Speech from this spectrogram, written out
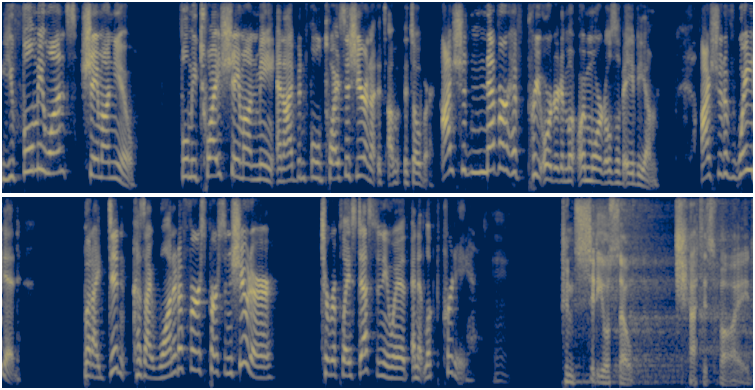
You fool me once, shame on you. Fool me twice, shame on me. And I've been fooled twice this year, and it's uh, it's over. I should never have pre-ordered Imm- Immortals of Aveum. I should have waited but I didn't because I wanted a first person shooter to replace Destiny with, and it looked pretty. Mm. Consider yourself chattisfied.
